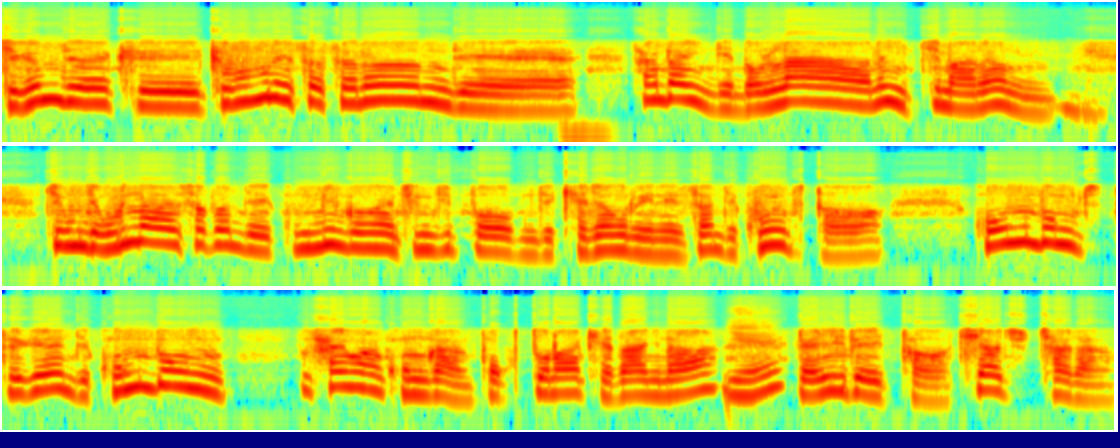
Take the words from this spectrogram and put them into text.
지금 이제 그, 그 부분에 있어서는 이제 상당히 이제 논란은 있지만은 지금 이제 우리나라에서도 이제 국민건강증진법 이제 개정으로 인해서 이제 9월부터 공동주택에 이제 공동 사용한 공간, 복도나 계단이나 예. 엘리베이터, 지하 주차장,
